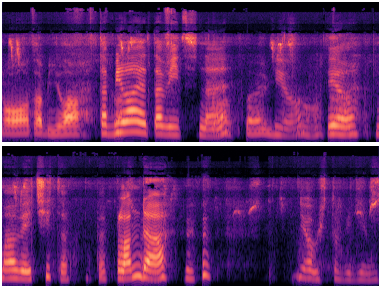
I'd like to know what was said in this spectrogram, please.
No, ta bílá. Ta bílá je ta víc, ne? Ta, ta je víc, Jo. no. Ta- Jo, má větší to. To je Planda. Jo, už to vidím.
